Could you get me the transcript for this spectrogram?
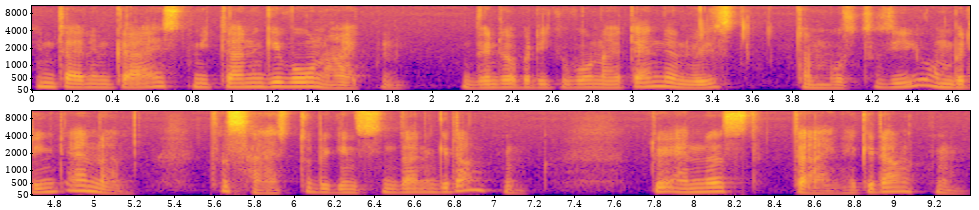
in deinem Geist mit deinen Gewohnheiten. Und wenn du aber die Gewohnheit ändern willst, dann musst du sie unbedingt ändern. Das heißt, du beginnst in deinen Gedanken. Du änderst deine Gedanken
